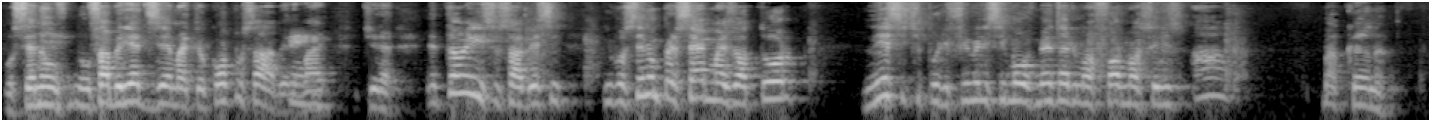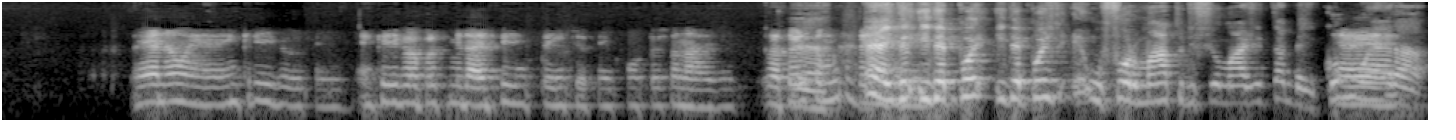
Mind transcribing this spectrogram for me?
Você não, não saberia dizer, mas teu corpo sabe. Ele vai direto. Então é isso, sabe? Esse, e você não percebe, mas o ator, nesse tipo de filme, ele se movimenta de uma forma assim, diz, ah, bacana. É, não, é incrível, assim. É incrível a proximidade que a gente sente, assim, com os personagens. Os atores é. são muito bem. É, e, e, depois, e depois o formato de filmagem também. Como é. era,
